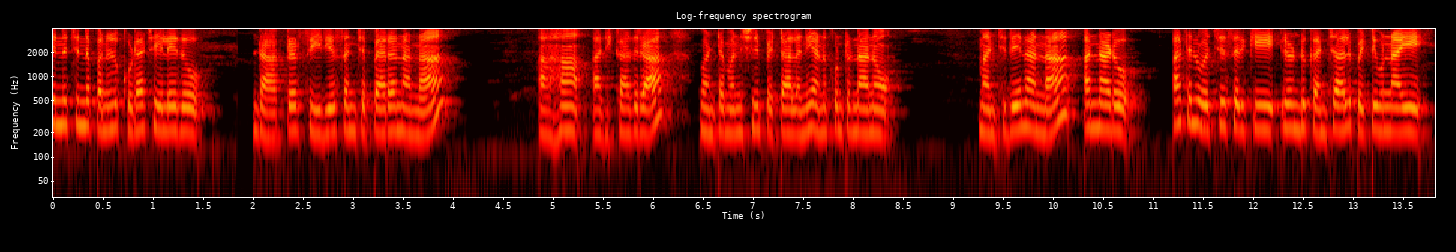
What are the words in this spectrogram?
చిన్న చిన్న పనులు కూడా చేయలేదు. డాక్టర్ సీరియస్ అని చెప్పారా నాన్న? ఆహా అది కాదురా. వంట మనిషిని పెట్టాలని అనుకుంటున్నాను. మంచిదే నాన్న అన్నాడు. అతను వచ్చేసరికి రెండు కంచాలు పెట్టి ఉన్నాయి.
